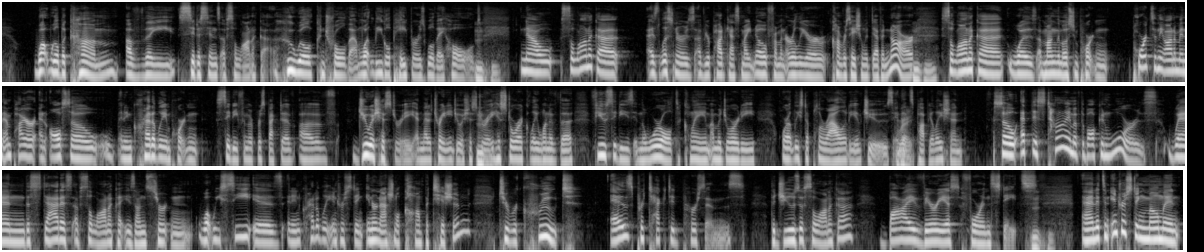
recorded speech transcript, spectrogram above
what will become of the citizens of Salonika? Who will control them? What legal papers will they hold? Mm-hmm. Now, Salonika, as listeners of your podcast might know from an earlier conversation with Devin Naar, mm-hmm. Salonika was among the most important ports in the Ottoman Empire and also an incredibly important city from the perspective of Jewish history and Mediterranean Jewish history. Mm-hmm. Historically, one of the few cities in the world to claim a majority or at least a plurality of Jews in its population. So, at this time of the Balkan Wars, when the status of Salonika is uncertain, what we see is an incredibly interesting international competition to recruit as protected persons the Jews of Salonika by various foreign states. And it's an interesting moment,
